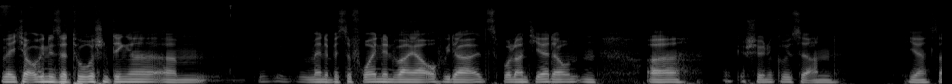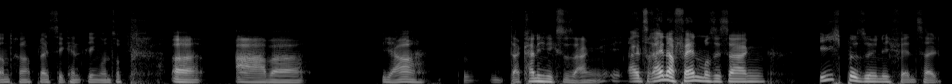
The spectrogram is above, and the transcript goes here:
Welche organisatorischen Dinge. Ähm, meine beste Freundin war ja auch wieder als Volontier da unten. Äh, schöne Grüße an hier Sandra, Plastikhandling und so. Äh, aber ja, da kann ich nichts zu sagen. Als reiner Fan muss ich sagen, ich persönlich fände es halt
